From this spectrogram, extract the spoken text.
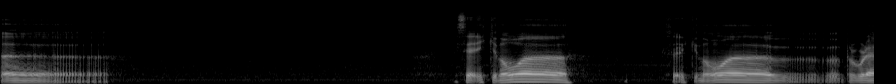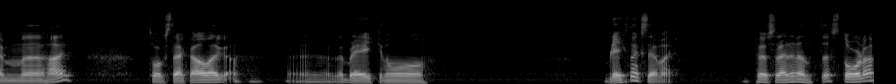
Eh, jeg ser ikke noe Ser ikke noe uh, problem eh, her togstreika avverga. Uh, det ble ikke noe ble ikke noe ekstremvær. Pøsregn i vente, står det.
